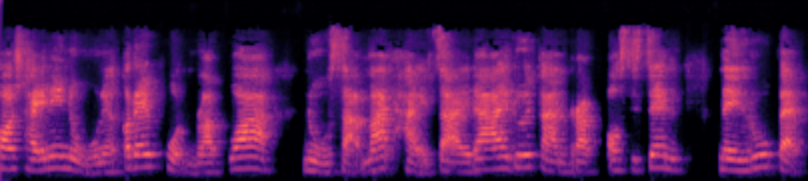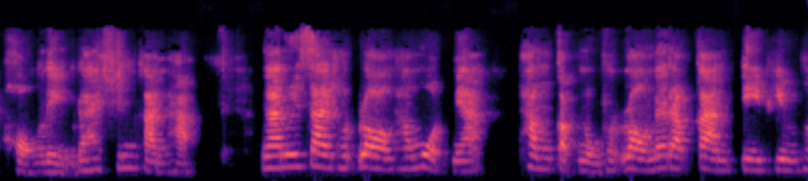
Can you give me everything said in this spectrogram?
พอใช้ในหนูเนี่ยก็ได้ผลลัพธ์ว่าหนูสามารถหายใจได้ด้วยการรับออกซิเจน ในรูปแบบของเหลวได้เช่นกันค่ะ งานวิจัยทดลองทั้งหมดเนี่ยทำกับหนูทดลองได้รับการตีพิมพ์เผ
